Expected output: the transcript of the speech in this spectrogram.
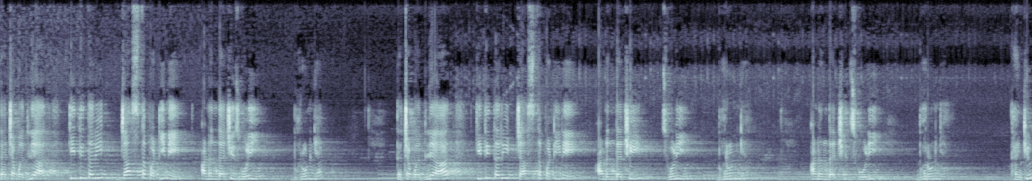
त्याच्या बदल्यात कितीतरी जास्त पटीने आनंदाची झोळी भरून घ्या. त्याच्या बदल्यात कितीतरी जास्त पटीने आनंदाची झोळी भरून घ्या. आनंदाची झोळी भरून घ्या. थँक्यू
